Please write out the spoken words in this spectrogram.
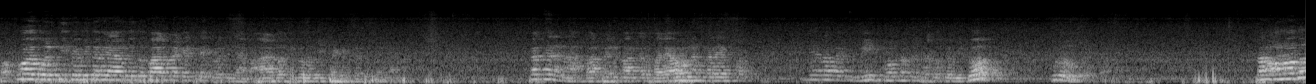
ఒక్కో వృత్తి కవితగా నీకు బార్ల గంటే కొట్టినాము ఆ బతుకు వృత్తి కవితగా ಕಂದರೆ ನಾ ಬಾಪೇರು ಬಂದ್ರೆ ಬರೆಯೋ ನಂತರ ಮೀಟ್ ಕೊಂಡಂತ ಕವಿತು ಗುರು ತನ ಅನ್ನೋದು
